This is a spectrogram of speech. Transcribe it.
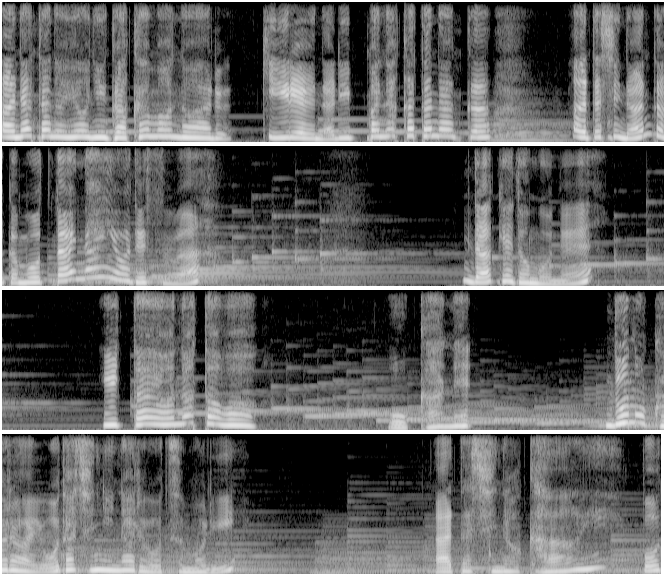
あなたのように学問のある綺麗な立派な方なんか私なんだかもったいないようですわ。だけどもね一体あなたはお金。どのくらいお出しになるおつもり？私のかわいい坊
